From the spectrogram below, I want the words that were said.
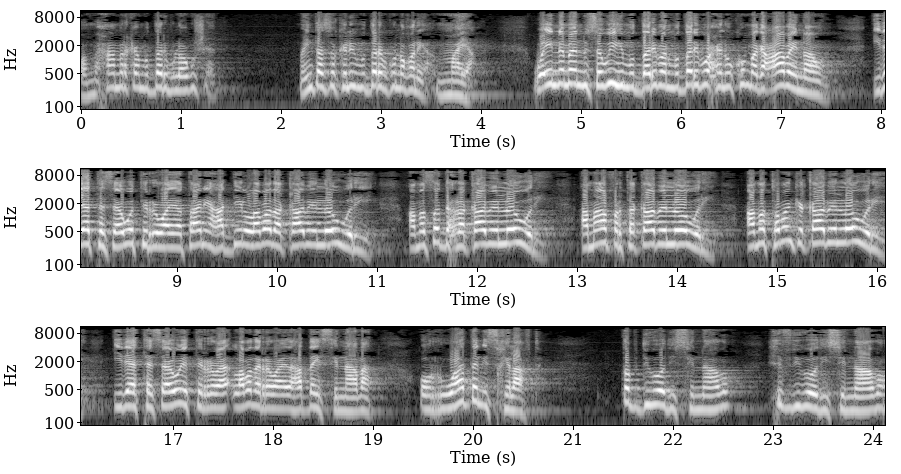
oo maxaa markaa mudarib loogu sheegay? Ma intaasoo keliyu mudarib ku noqonaya? Maya. Wainamaa nusawiihi mudariban mudarib waxaynu ku magacaabaynaa idaa tasaawati riwaayataani haddii labada qaabee loo wariyey ama saddexda qaabee loo wariyey ama afarta qaabee loo wariyey ama tobanka qaabee loo wariyey idaa tasaawat labada riwaayad hadday sinaadaan oo ruwaadan iskhilaaftay dabdigoodii sinaado xifdigoodii sinaado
